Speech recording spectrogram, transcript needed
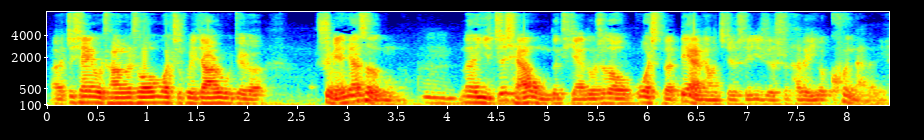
呃，之前有传闻说 Watch 会加入这个睡眠监测的功能。嗯。那以之前我们的体验都知道，Watch 的电量其实是一直是它的一个困难的点。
